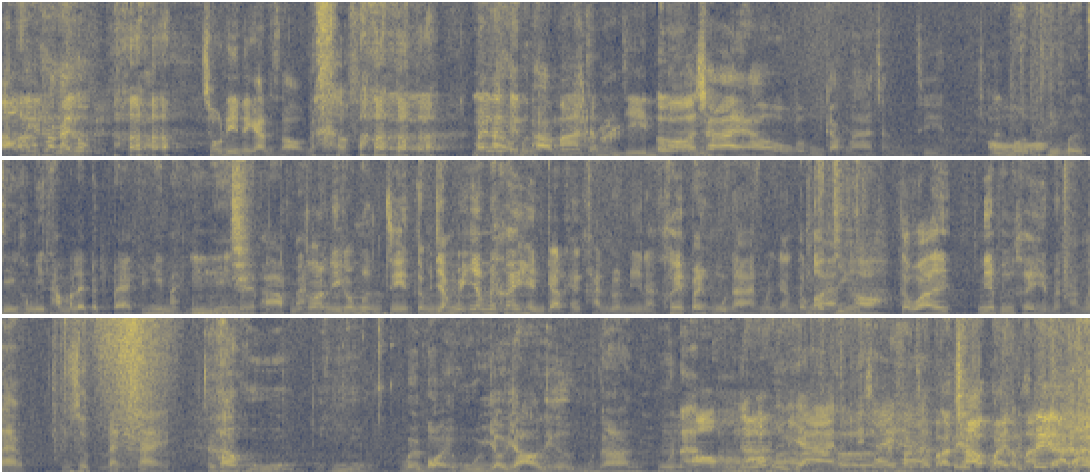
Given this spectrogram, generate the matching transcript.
ตอบนี้ว่าไงลูก โชคดีในการสอบนะครับไม่ได้เห็นภาพมาจากเมืองจีนเออ๋ออ ใช่ครับผมก็เพิ่งกลับมาจากเมืองจีน ที่เมืองจีนเขามีทำอะไรแปลกๆอย่างนี้ไหมอย่างที่เห็นในภาพไหม ก็นี่ก็เมืองจีนแต่ยังไม่ยังไม่เคยเห็นการแข่งขันแบบนี้นะ เคยไปหูหนานเหมือนกันแต่อ๋ว่าอจริงเหรอ แต่ว่าเนี่ยเพิ่งเคยเห็นเป็นครั้งแรกรู้สึกแปลกใจแต่ ถ้าหูหูบ่อยๆ หูยาวๆ นี่คือหูนานหูหนานอ๋อหูนึกว่าหูยานเออไม่ใช่ไม่เข้าใจค่ะว่าอะเช้าไปคุณเป้อาจจะ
